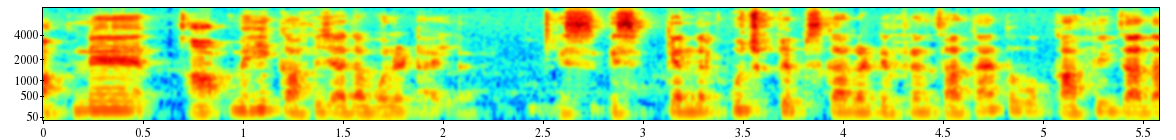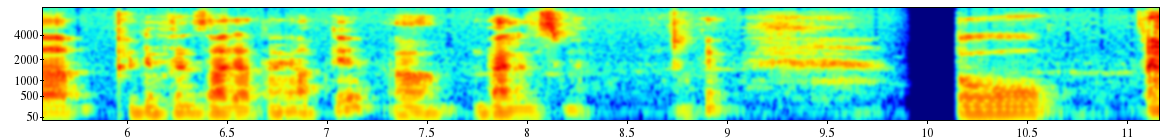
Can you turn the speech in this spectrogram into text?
अपने आप में ही काफ़ी ज़्यादा वॉलेटाइल है। इस इसके अंदर कुछ पिप्स का अगर डिफरेंस आता है तो वो काफ़ी ज़्यादा डिफरेंस आ जाता है आपके बैलेंस में ओके तो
